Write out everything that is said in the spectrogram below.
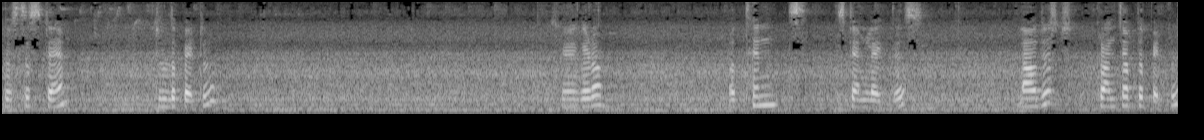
Twist the stem till the petal. So you get a a thin stem like this. Now just crunch up the petal.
